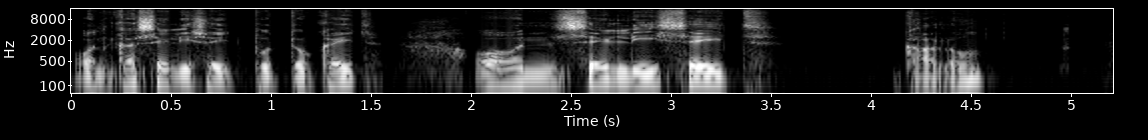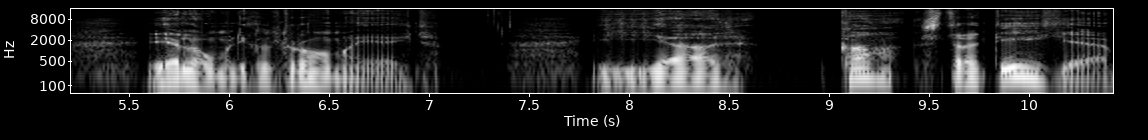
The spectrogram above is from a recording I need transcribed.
on ka selliseid putukaid, on selliseid kalu ja loomulikult roomajaid. ja ka strateegia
